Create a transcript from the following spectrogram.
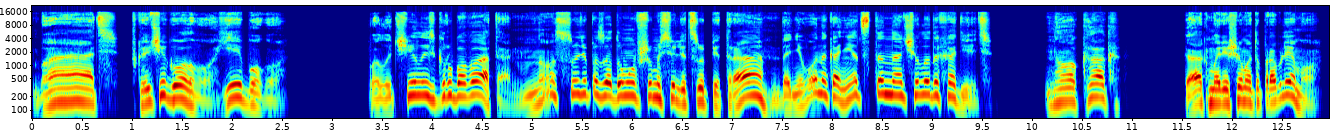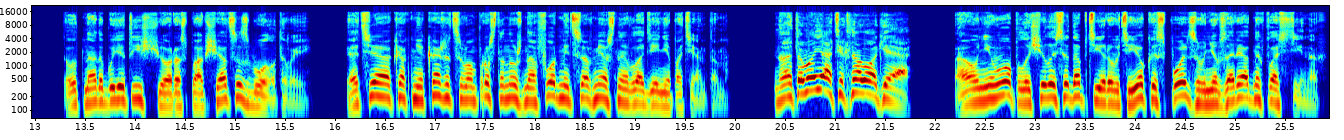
Бать, включи голову, ей-богу. Получилось грубовато, но, судя по задумавшемуся лицу Петра, до него наконец-то начало доходить. «Но как...» «Как мы решим эту проблему? Тут надо будет еще раз пообщаться с Болотовой. Хотя, как мне кажется, вам просто нужно оформить совместное владение патентом. «Но это моя технология!» А у него получилось адаптировать ее к использованию в зарядных пластинах.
